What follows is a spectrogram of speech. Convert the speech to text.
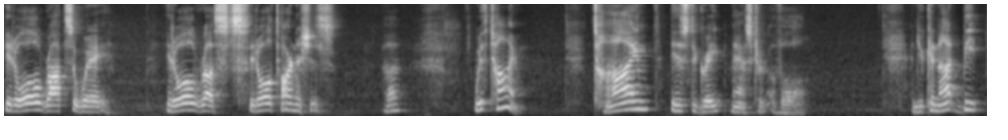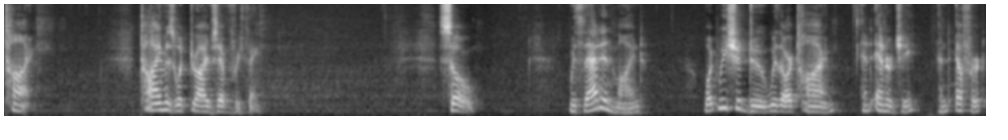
It all rots away. It all rusts. It all tarnishes. Uh, with time. Time is the great master of all. And you cannot beat time. Time is what drives everything. So, with that in mind, what we should do with our time and energy and effort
